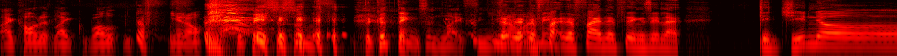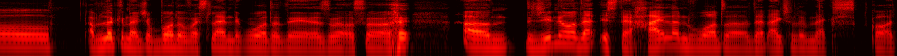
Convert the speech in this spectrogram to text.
I called it like well you know the basis of the good things in life you the, know the, I mean, the final things in like, did you know? I'm looking at your bottle of Icelandic water there as well. So, um, did you know that it's the Highland water that actually makes Scotch?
